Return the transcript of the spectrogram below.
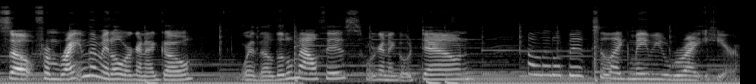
So from right in the middle, we're gonna go where the little mouth is. We're gonna go down bit to like maybe right here.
